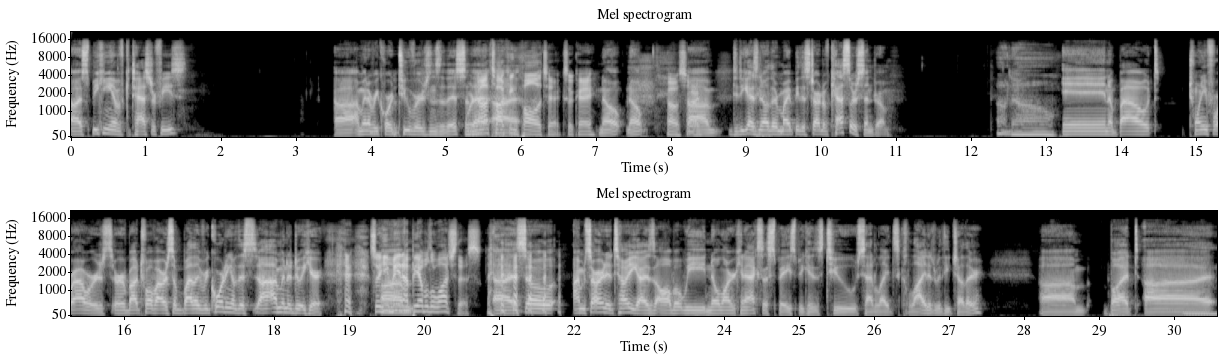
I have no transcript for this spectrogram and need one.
uh, speaking of catastrophes, uh, I'm going to record two versions of this. So We're that, not talking Uh, politics, okay? no, no. Oh, sorry. Um, did you guys know there might be the start of Kessler syndrome Oh no. in about 24 hours or about 12 hours? So by the recording of this, uh, I'm going to do it here. so he may um, not be able to watch this. Uh, so I'm sorry to tell you guys all, but we no longer can access space because two satellites collided with each other. Um, but uh,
